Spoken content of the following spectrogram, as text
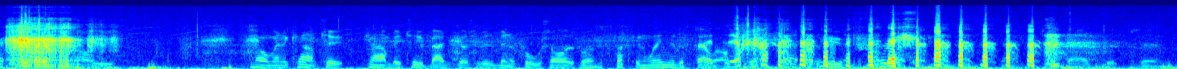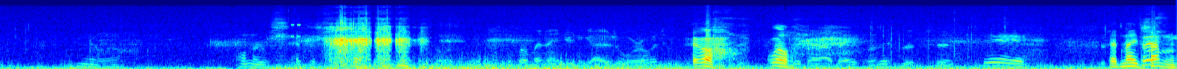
oh, you, no, I mean it can't too can't be too bad because if it had been a full size one, the fucking wing would have fell off. you prick. Too bad, but, um, Yeah, well, on the receptor. well, my engine goes alright. Oh, well, It's hard it? But, uh, Yeah. it needs something.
